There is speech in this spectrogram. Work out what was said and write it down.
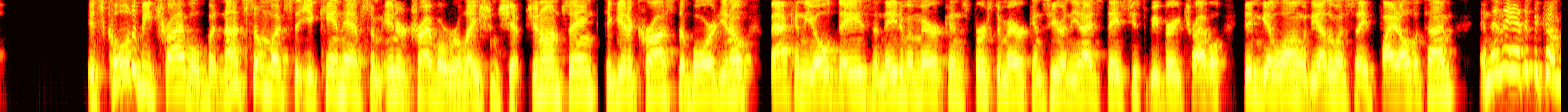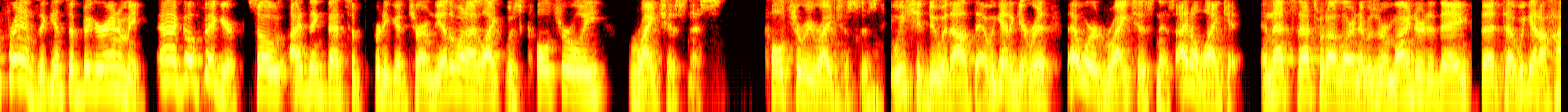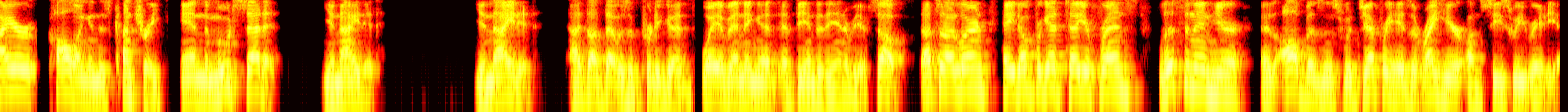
It's cool to be tribal, but not so much that you can't have some intertribal relationships. You know what I'm saying? To get across the board, you know, back in the old days, the Native Americans, first Americans here in the United States used to be very tribal, didn't get along with the other ones, so they'd fight all the time. And then they had to become friends against a bigger enemy. Ah, go figure. So I think that's a pretty good term. The other one I like was culturally righteousness. Culturally righteousness. We should do without that. We got to get rid of that word righteousness. I don't like it. And that's that's what I learned. It was a reminder today that uh, we got a higher calling in this country. And the Mooch said it: united, united. I thought that was a pretty good way of ending it at the end of the interview. So that's what I learned. Hey, don't forget, tell your friends, listen in here at All Business with Jeffrey Hayzlett right here on C Suite Radio.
